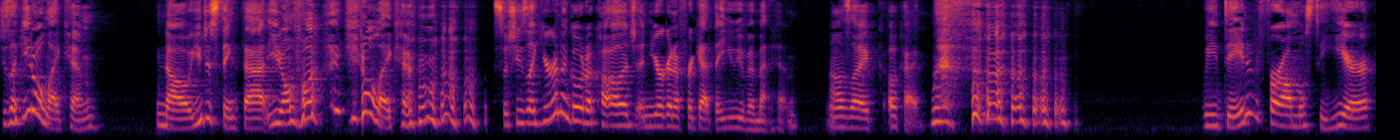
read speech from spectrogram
She's like, you don't like him. No, you just think that. You don't you don't like him. so she's like, you're gonna go to college and you're gonna forget that you even met him. And I was like, okay. we dated for almost a year,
